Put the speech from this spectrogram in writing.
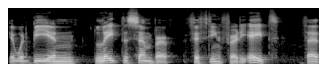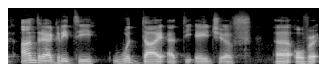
it would be in late December 1538 that Andrea Gritti would die at the age of uh, over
